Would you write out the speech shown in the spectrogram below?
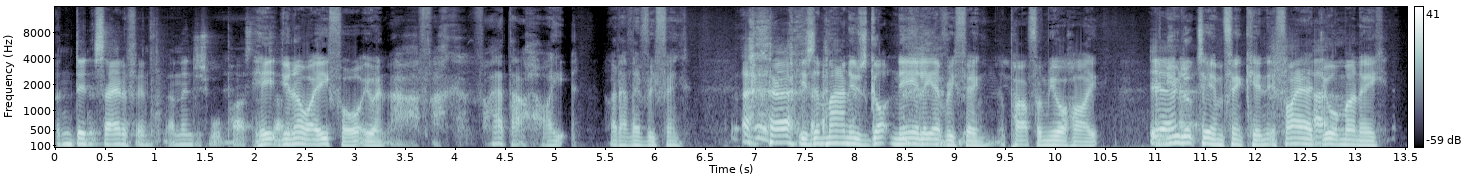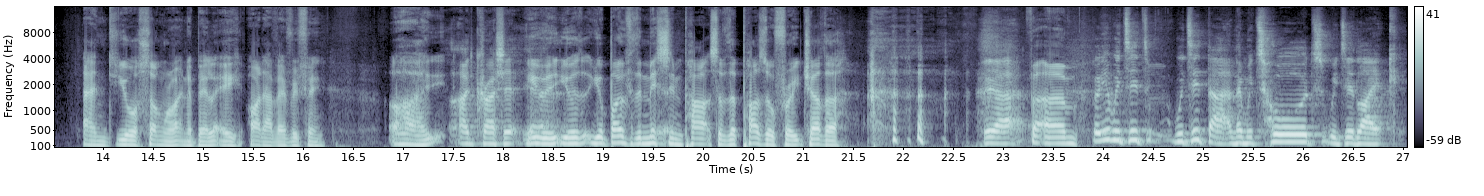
and didn't say anything, and then just walked past. He, you know what he thought? He went, "Ah, fuck! If I had that height, I'd have everything." He's a man who's got nearly everything apart from your height. And Yeah. Uh, you looked at him thinking, "If I had your money and your songwriting ability, I'd have everything." Oh, I'd crush it. you, yeah. you're you're both the missing parts of the puzzle for each other. yeah. But um, But yeah, we did we did that, and then we toured. We did like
